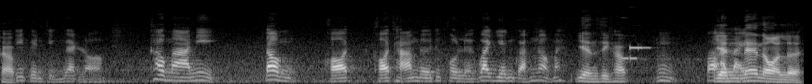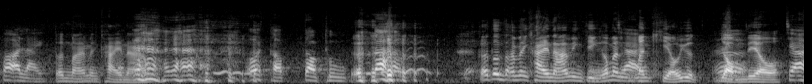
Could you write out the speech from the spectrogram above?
ครับ ที่เป็นสิ่งแวดล้อมเข้ามานี่ต้อง ขอขอถามเลยทุกคนเลยว่าเย็นกว่าข้างนอกไหมเย็นสิครับ อืมเพราะเย็อะนไรแน่นอนเลย เพราะอะไร ต้นไม้มันคายน้โอ้ตอบตอบถูกต้องำ ก็ต้นไม้มันคายน้ำจริงๆก็มันใช่ มันเขียวอยู่หย่อมเดียว ใช่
